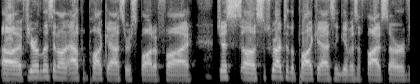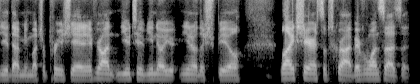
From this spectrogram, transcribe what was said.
Uh, if you're listening on Apple Podcasts or Spotify, just uh, subscribe to the podcast and give us a five star review. That'd be much appreciated. If you're on YouTube, you know you know the spiel. Like, share, and subscribe. Everyone says it.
